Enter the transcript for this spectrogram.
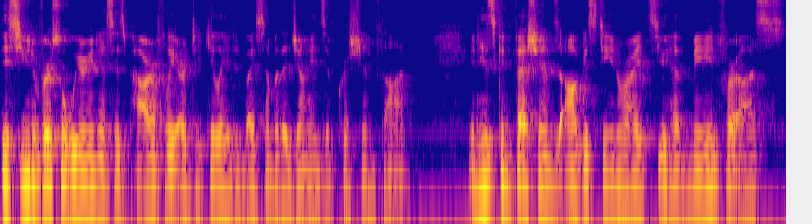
This universal weariness is powerfully articulated by some of the giants of Christian thought. In his Confessions, Augustine writes, You have made for us,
